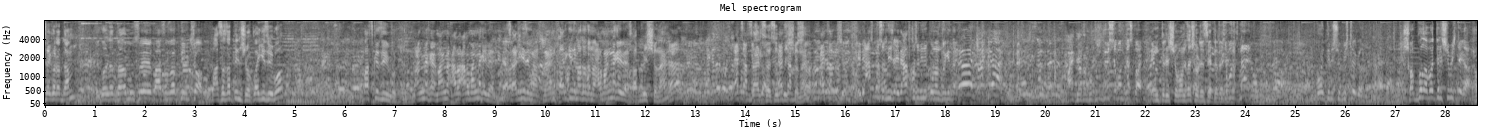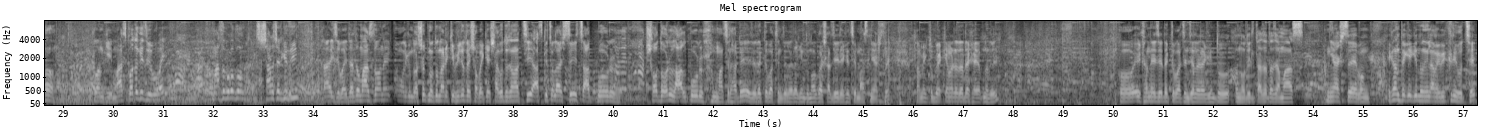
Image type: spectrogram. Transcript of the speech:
উঠছে এগুলোর দাম? এগুলোর দাম হচ্ছে পাঁচ হাজার তিনশো। পাঁচ হাজার তিনশো। কয় কেজি হইব? পাঁচ কেজি হইব। মাংনা খায় মাংনা আর আর মাংনা খাইবেন? চার কেজি মাছ না? চার কেজি মাছ আছে না আর মাংনা খাইবেন? ছাব্বিশশো না? এক চার ছয় চব্বিশশো না? ছাব্বিশশো। এটা আটশোশো নিচে এটা আটশোশো নিচে কোন অন্তর কিন্তু উনত্রিশশো পঞ্চাশ উঠেছে এটা পঁয়ত্রিশশো বিশ টাকা। সবগুলো পঁয়ত্রিশশো বিশ টাকা? হ্যাঁ। কোন কি মাছ কত কেজি হইব ভাই? মাছ হবে কত? সাড়ে চার কেজি। খাইছে ভাই তা তো মাছ তো অনেক। আসসালামাইকুম দর্শক নতুন আরেকটি ভিডিওতে সবাইকে স্বাগত জানাচ্ছি। আজকে চলে আসছি চাঁদপুর সদর লালপুর মাছের হাটে। এই যে দেখতে পাচ্ছেন জেলেরা কিন্তু নৌকা সাজিয়ে রেখেছে মাছ নিয়ে আসছে তো আমি একটু ব্যাক ক্যামেরাতে দেখাই আপনাদের। তো এখানে যে দেখতে পাচ্ছেন জেলেরা কিন্তু নদীর তাজা তাজা মাছ নিয়ে আসছে এবং এখান থেকে কিন্তু নিলামে বিক্রি হচ্ছে।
